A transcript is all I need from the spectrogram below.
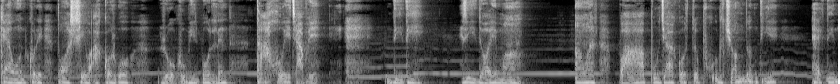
কেমন করে তোমার সেবা করব? রঘুবীর বললেন, তা হয়ে যাবে। দিদি, হৃদয়ে মা পা পূজা করত ফুল চন্দন দিয়ে। একদিন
